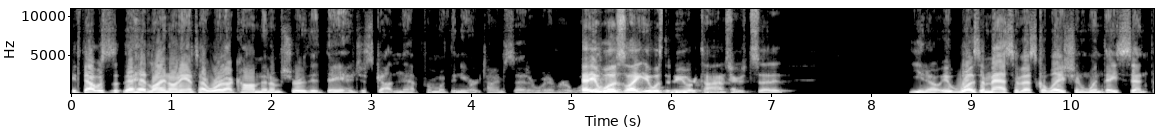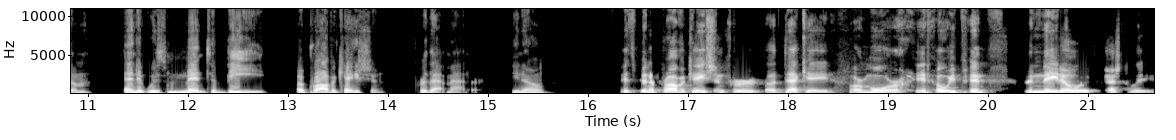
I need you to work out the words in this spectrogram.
if that was the headline on antiwar.com, then I'm sure that they had just gotten that from what the New York Times said or whatever it was. It was like it was the New York Times who said it. You know, it was a massive escalation when they sent them, and it was meant to be a provocation for that matter, you know? It's been a provocation for a decade or more. You know, we've been the NATO especially.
